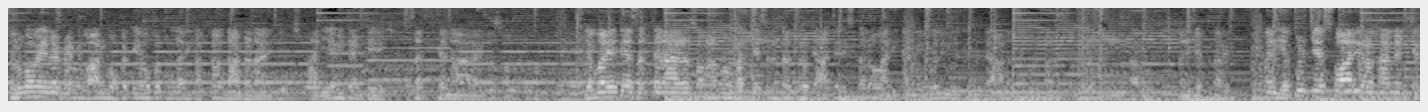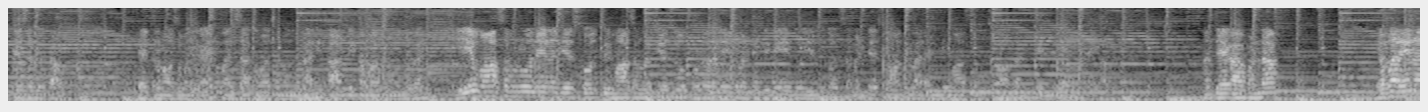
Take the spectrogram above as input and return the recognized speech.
సులభమైనటువంటి మార్గం ఒకటే ఒకటి ఉన్నది కష్టాలు దాటడానికి. అది ఏమిటంటే సత్యనారాయణ స్వామి. ఎవరైతే సత్యనారాయణ స్వామి భక్తి శ్రద్ధలతోటి ఆచరిస్తారో వారికి అన్ని కోరి వృత్తి ఆనందంగా ఉంటారు సంతోషంగా ఉంటారు అని చెప్తారు. మరి ఎప్పుడు చేసుకోవాలి వ్రతాన్ని అని చెప్పేసి అడుగుతారు. చైత్ర ముందు కానీ వైశాఖ మాసం ముందు కానీ కార్తీక మాసం ముందు కానీ ఏ మాసంలోనైనా చేసుకోవచ్చు ఈ మాసంలో చేసుకోకూడదు అనేటువంటిది లేదు. ఎందుకోసమంటే స్వామి వారి అన్ని మాసం స్వామి వారికి ఉంటాయి అంతేకాకుండా ఎవరైనా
